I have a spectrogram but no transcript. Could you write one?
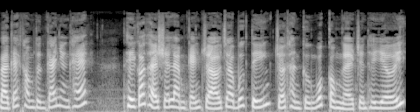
và các thông tin cá nhân khác, thì có thể sẽ làm cản trở cho bước tiến trở thành cường quốc công nghệ trên thế giới.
